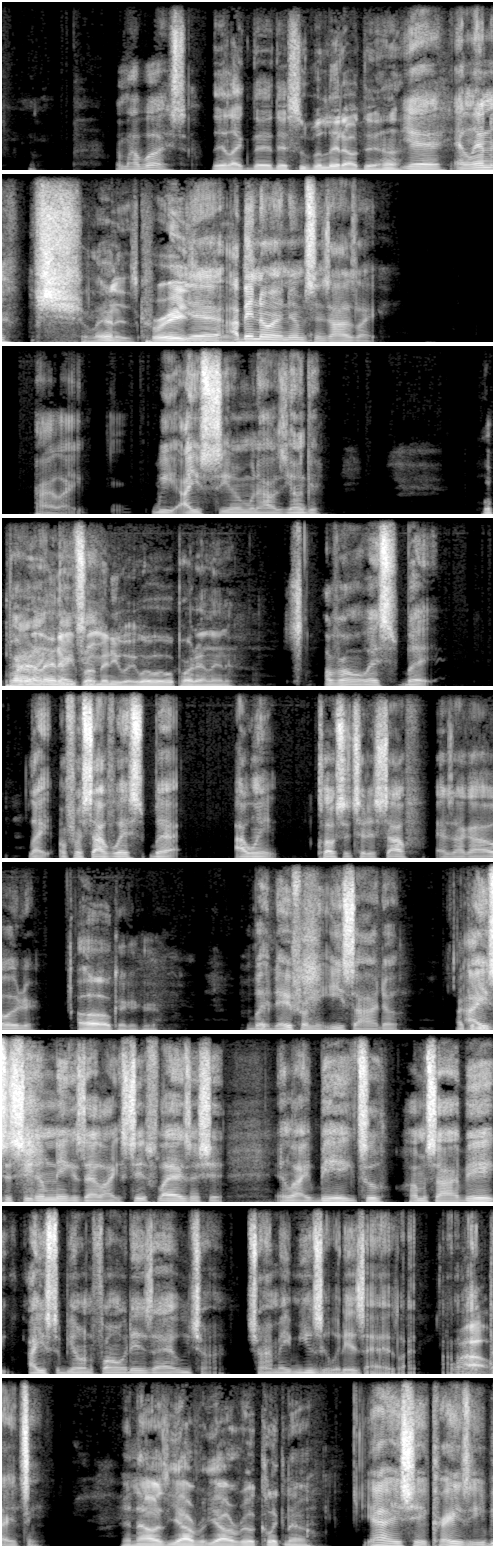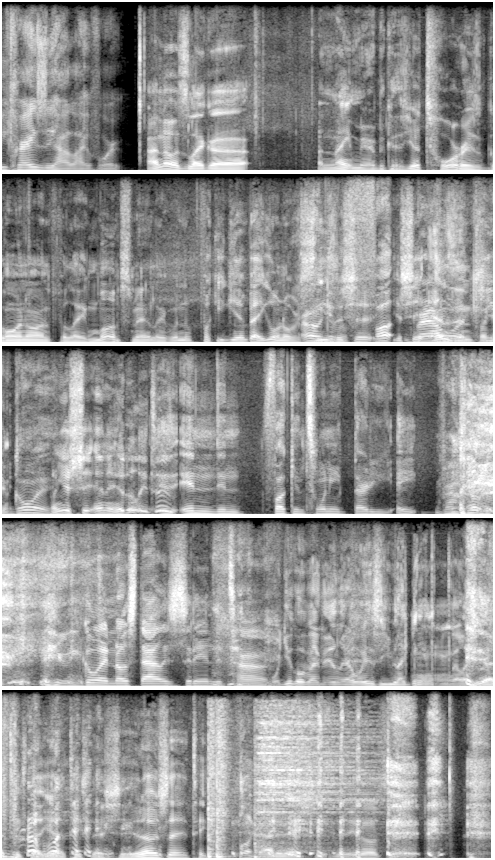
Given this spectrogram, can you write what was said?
are my boys. They're like they're they're super lit out there, huh? Yeah, Atlanta. Atlanta is crazy. Yeah, bro. I've been knowing them since I was like, probably like, we. I used to see them when I was younger. What part of Probably like Atlanta you from anyway? What, what, what part of Atlanta? Over on West, but like I'm from Southwest, but I went closer to the South as I got older. Oh, okay, okay, okay. But they from the East Side though. I, couldn't- used to see them niggas at like Six Flags and shit, and like Big too, Homicide Big. I used to be on the phone with his ass. We trying trying to make music with his ass. Like I was like Wow. thirteen. And now it's y'all y'all real click now. Yeah, it's shit crazy. It'd be crazy how life work. I know it's like a a nightmare because your tour is going on for like months, man. Like when the fuck you getting back? You going I don't overseas and shit? fuck, your shit bro. Ends in keep fucking. going. Don't your shit end in Italy too? It end in fucking 2038, bro. we going no stylist to the end of time. When you go back to Italy, I always see you like, mm, like you gotta taste that, you gotta taste that shit. You know what I'm saying? Take the fuck out of that shit, man. You know what I'm saying?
